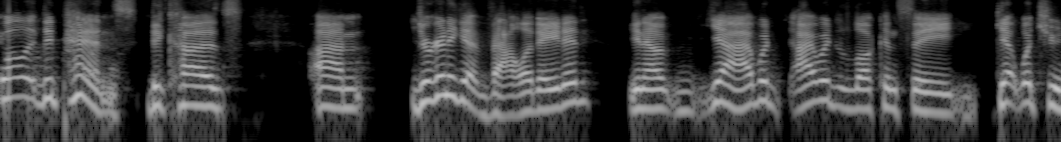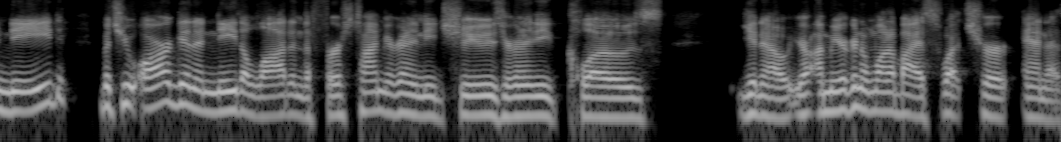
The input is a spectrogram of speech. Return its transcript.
Well, it depends because um, you're going to get validated. You know, yeah, I would I would look and see get what you need, but you are going to need a lot in the first time. You're going to need shoes. You're going to need clothes. You know, you're I mean, you're going to want to buy a sweatshirt and a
